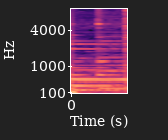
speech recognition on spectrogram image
Bye.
